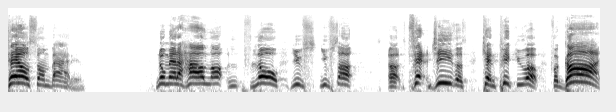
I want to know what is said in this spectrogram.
Tell somebody. No matter how low, you've, you've saw, uh, Jesus can pick you up. For God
